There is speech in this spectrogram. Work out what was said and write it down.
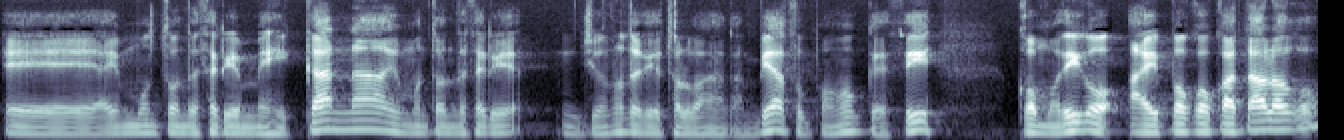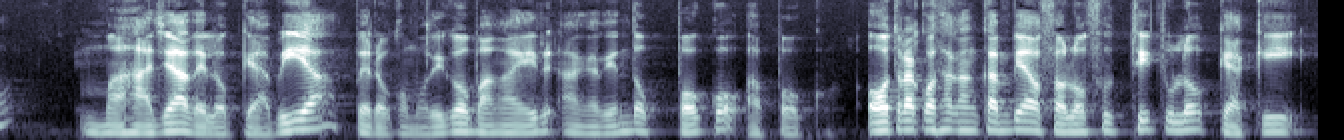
eh, hay un montón de series mexicanas, hay un montón de series... Yo no sé si esto lo van a cambiar, supongo que sí. Como digo, hay poco catálogo, más allá de lo que había, pero como digo, van a ir añadiendo poco a poco. Otra cosa que han cambiado son los subtítulos, que aquí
